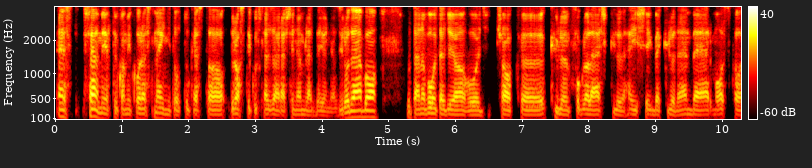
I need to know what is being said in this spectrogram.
ezt felmértük, amikor ezt megnyitottuk, ezt a drasztikus lezárást, hogy nem lehet bejönni az irodába. Utána volt egy olyan, hogy csak külön foglalás, külön helyiségbe, külön ember, maszka,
